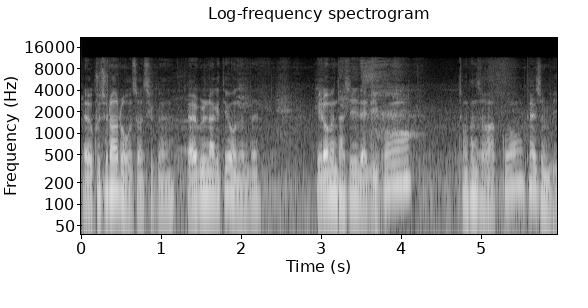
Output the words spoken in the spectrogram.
네, 구출하러 오죠 지금. 열불나게 뛰어오는데. 이러면 다시 내리고 정탄 잡았고 텔 준비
